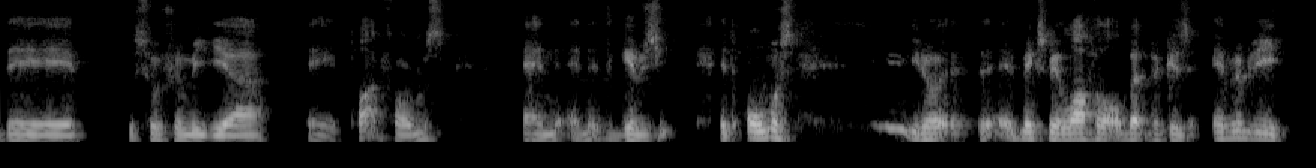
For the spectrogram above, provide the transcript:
the the social media uh, platforms, and and it gives you it almost you know it, it makes me laugh a little bit because everybody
